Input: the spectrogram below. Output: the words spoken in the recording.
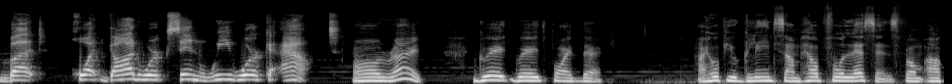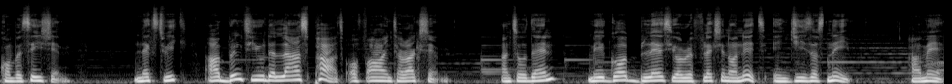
but what God works in, we work out. All right. Great, great point there. I hope you gleaned some helpful lessons from our conversation. Next week, I'll bring to you the last part of our interaction. Until then, may God bless your reflection on it in Jesus' name. Amen.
